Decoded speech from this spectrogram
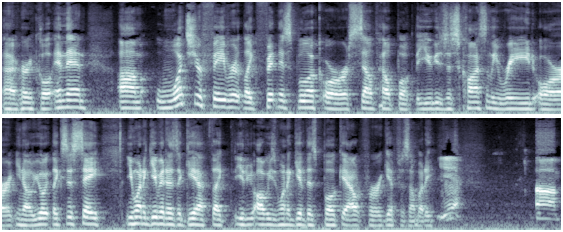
All right, very cool. And then, um, what's your favorite like fitness book or self help book that you just constantly read, or you know, you like just say you want to give it as a gift, like you always want to give this book out for a gift to somebody. Yeah. Um,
